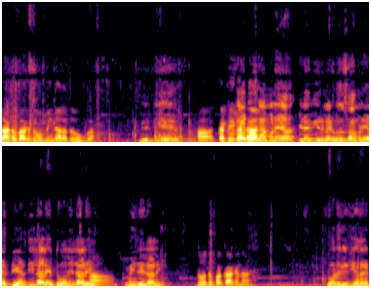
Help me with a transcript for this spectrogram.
ਲਗਭਗ 2 ਮਹੀਨਿਆਂ ਦਾ ਤਾਂ ਹੋਊਗਾ। ਵੀਰ ਜੀ ਇਹ ਹਾਂ ਕੱਟੀ ਤੁਹਾਡੇ ਕੱਟਾ। ਸਾਹਮਣੇ ਆ ਜਿਹੜਾ ਵੀਰ ਨੇ ਉਹਦੇ ਸਾਹਮਣੇ ਆ ਡੇਢ ਦੀ ਲਾਲੇ ਦੋ ਦੀ ਲਾਲੇ ਹਾਂ। ਮਹੀਨੇ ਲਾਲੇ। ਦੁੱਧ ਪੱਕਾ ਕਿੰਨਾ ਹੈ? ਦੁੱਧ ਵੀਰ ਜੀ ਹਲੇ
